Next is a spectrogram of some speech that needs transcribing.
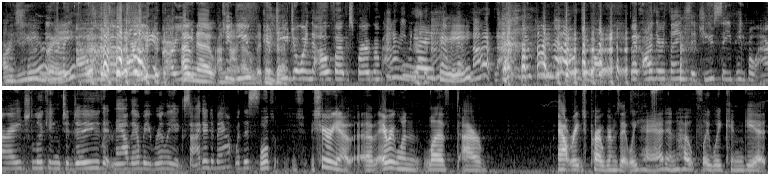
are you nearly old enough? Are you, are you? Oh, no, I'm can not you. Could you join the old folks program? I don't even know. No- Maybe. Not, I have no clue how old you are. But are there things that you see people our age looking to do that now they'll be really excited about with this? Well, sure, you know, uh, everyone loved our outreach programs that we had, and hopefully we can get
